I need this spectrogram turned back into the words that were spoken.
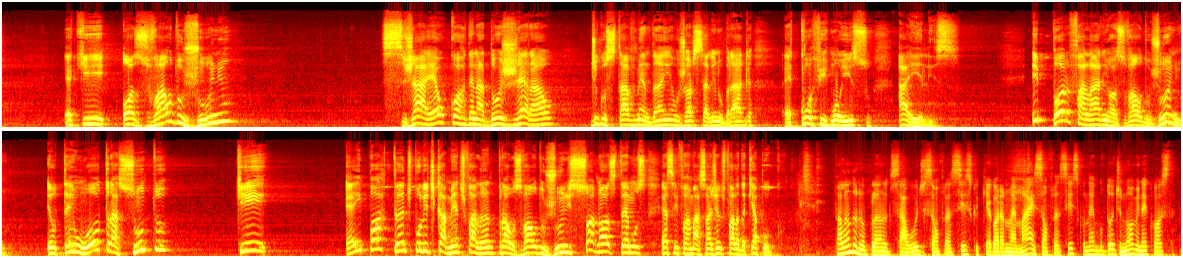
é que Oswaldo Júnior já é o coordenador geral de Gustavo Mendanha, o Jorge Celino Braga é, confirmou isso a eles. E por falar em Oswaldo Júnior, eu tenho um outro assunto que é importante politicamente falando para Oswaldo Júnior, só nós temos essa informação, a gente fala daqui a pouco. Falando no plano de saúde São Francisco, que agora não é mais São Francisco, né? Mudou de nome, né, Costa?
